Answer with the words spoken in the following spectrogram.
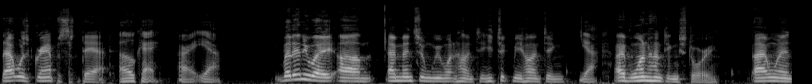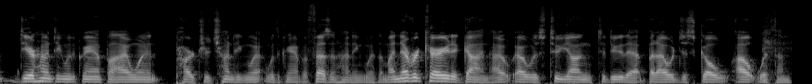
that was Grandpa's dad. Okay, all right, yeah. but anyway, um, I mentioned we went hunting. He took me hunting. Yeah. I have one hunting story. I went deer hunting with Grandpa. I went partridge hunting with Grandpa, pheasant hunting with him. I never carried a gun. I, I was too young to do that, but I would just go out with him.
